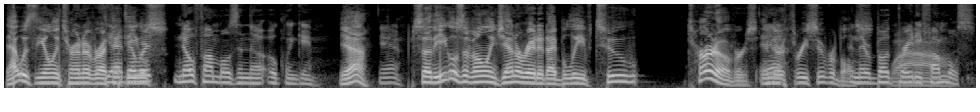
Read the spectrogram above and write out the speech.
That was the only turnover I yeah, think the there Eagles. were no fumbles in the Oakland game. Yeah, Yeah, so the Eagles have only generated, I believe, two turnovers in Yeah. their three Super Bowls. and they were both Brady fumbles.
